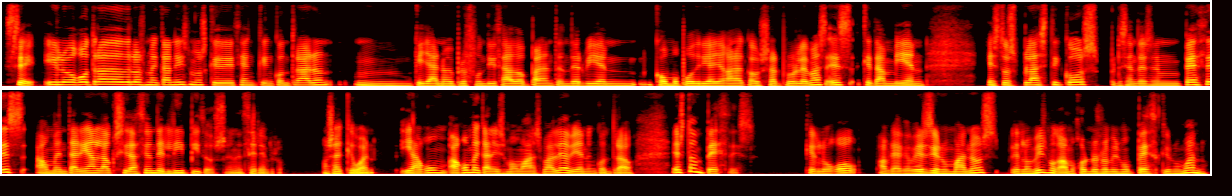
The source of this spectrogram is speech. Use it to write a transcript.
Sí, y luego otro de los mecanismos que decían que encontraron, mmm, que ya no he profundizado para entender bien cómo podría llegar a causar problemas, es que también estos plásticos presentes en peces aumentarían la oxidación de lípidos en el cerebro. O sea que bueno, y algún, algún mecanismo más, ¿vale? Habían encontrado. Esto en peces, que luego habría que ver si en humanos es lo mismo, que a lo mejor no es lo mismo pez que un humano.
